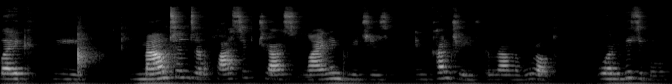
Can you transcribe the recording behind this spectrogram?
like the mountains of plastic trash lining beaches in countries around the world, or invisible,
